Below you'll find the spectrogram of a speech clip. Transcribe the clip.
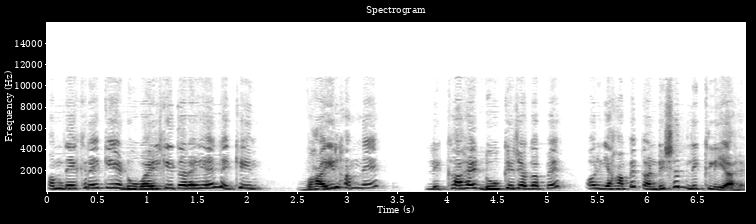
हम देख रहे हैं कि ये डू वाइल की तरह है लेकिन वाइल हमने लिखा है डू के जगह पे और यहाँ पे कंडीशन लिख लिया है।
